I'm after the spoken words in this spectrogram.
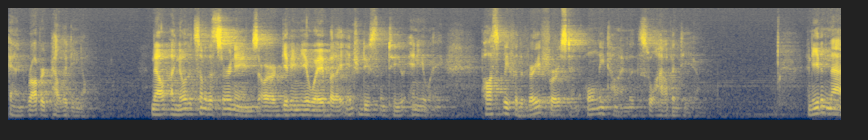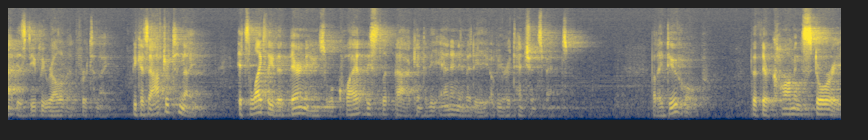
and Robert Palladino. Now, I know that some of the surnames are giving me away, but I introduce them to you anyway, possibly for the very first and only time that this will happen to you. And even that is deeply relevant for tonight, because after tonight, it's likely that their names will quietly slip back into the anonymity of your attention spans. But I do hope that their common story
